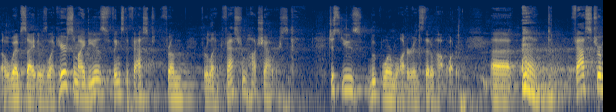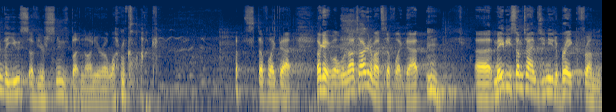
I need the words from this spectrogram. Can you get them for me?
a website that was like, here's some ideas, things to fast from for Lent. Fast from hot showers. Just use lukewarm water instead of hot water. Uh, fast from the use of your snooze button on your alarm clock. stuff like that. Okay, well, we're not talking about stuff like that. uh, maybe sometimes you need a break from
